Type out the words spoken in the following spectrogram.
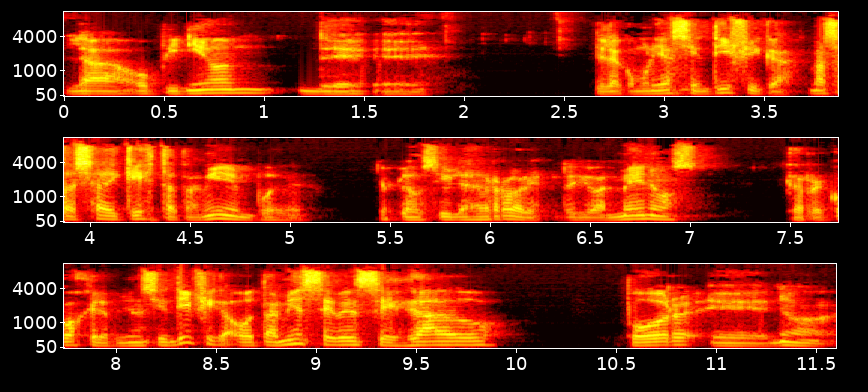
la opinión de, de, la comunidad científica, más allá de que esta también puede ser plausibles errores, pero al menos que recoge la opinión científica, o también se ven sesgado por, eh, no,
